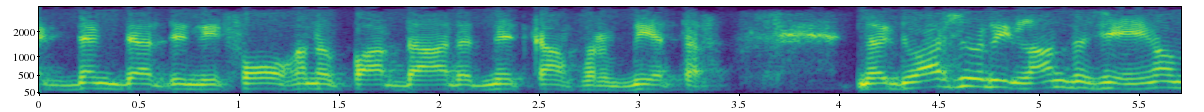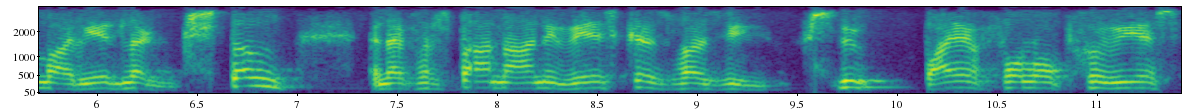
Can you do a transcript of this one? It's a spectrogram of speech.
ek dink dat in die volgende paar dae dit net kan verbeter. Nou dwars oor die land is die hengel maar redelik stil en ek verstaan aan die Weskus was die snoek baie volop geweest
